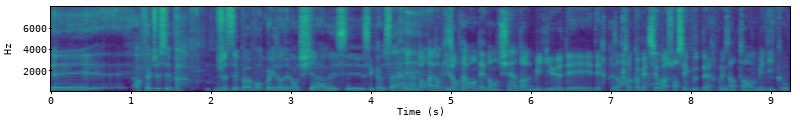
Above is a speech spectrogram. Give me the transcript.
et en fait, je sais pas. Je sais pas pourquoi ils ont des noms de chiens, mais c'est, c'est comme ça. Ah, donc, ah, donc, ils ont vraiment des noms de chiens dans le milieu des, des représentants commerciaux. Moi, je pensais que vous, des représentants médicaux,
